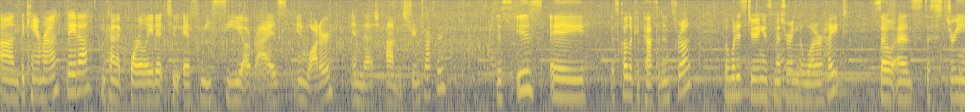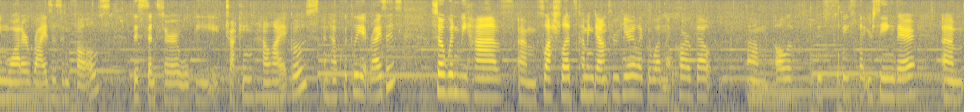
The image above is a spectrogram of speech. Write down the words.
um, the camera data and kind of correlate it to if we see a rise in water in the um, stream tracker. This is a, it's called a capacitance rod. But what it's doing is measuring the water height. So as the stream water rises and falls, this sensor will be tracking how high it goes and how quickly it rises. So when we have um, flash floods coming down through here, like the one that carved out um, all of this space that you're seeing there, um,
